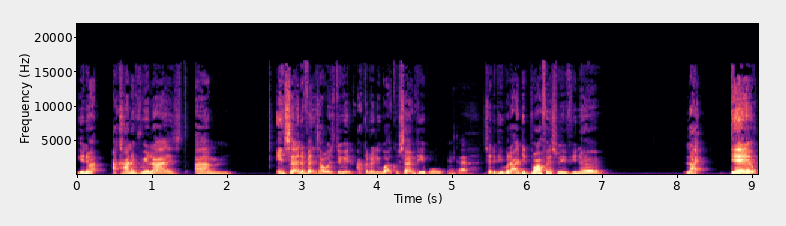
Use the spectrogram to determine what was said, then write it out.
You know, I kind of realized um, in certain events I was doing, I could only work with certain people. Okay. So the people that I did Barfest with, you know, like they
